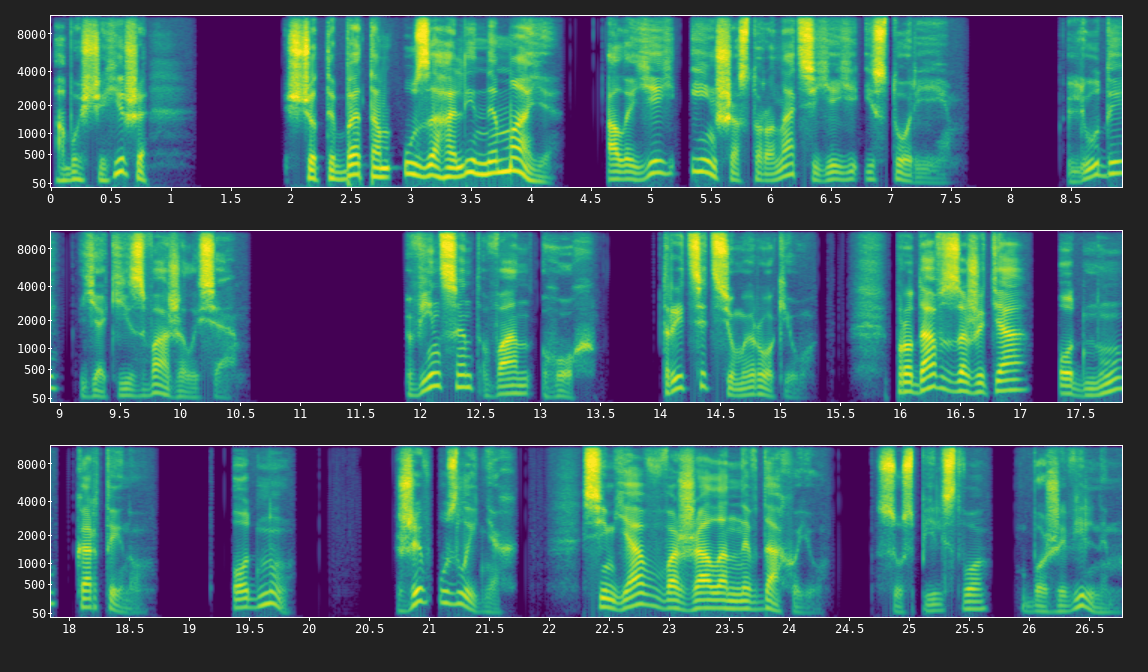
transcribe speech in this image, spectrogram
Або ще гірше, що тебе там узагалі немає. Але є й інша сторона цієї історії. Люди, які зважилися. Вінсент Ван Гог, 37 років, продав за життя одну картину. Одну. Жив у злиднях. Сім'я вважала невдахою, суспільство – божевільним.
